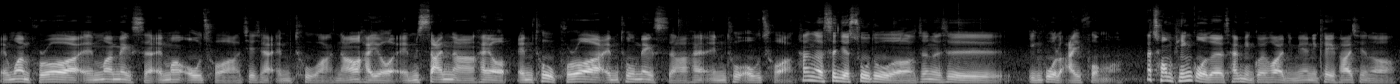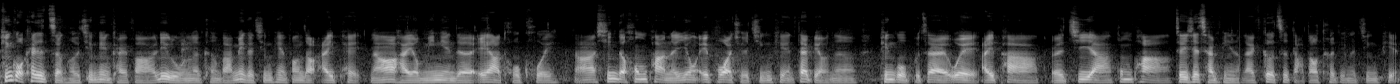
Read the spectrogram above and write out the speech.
M1 Pro 啊、M1 Max 啊、M1 Ultra 啊，接下来 M2 啊，然后还有 M3 啊，还有 M2 Pro 啊、M2 Max 啊，还有 M2 Ultra 啊，它的升级速度哦，真的是赢过了 iPhone 哦。那从苹果的产品规划里面，你可以发现哦，苹果开始整合晶片开发，例如呢，可能把 Mac 晶片放到 iPad，然后还有明年的 AR 头盔，然后新的 HomePod 呢用 Apple Watch 的晶片，代表呢，苹果不再为 iPad 啊、耳机啊、HomePod 啊这些产品呢来各自打造特定的晶片，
